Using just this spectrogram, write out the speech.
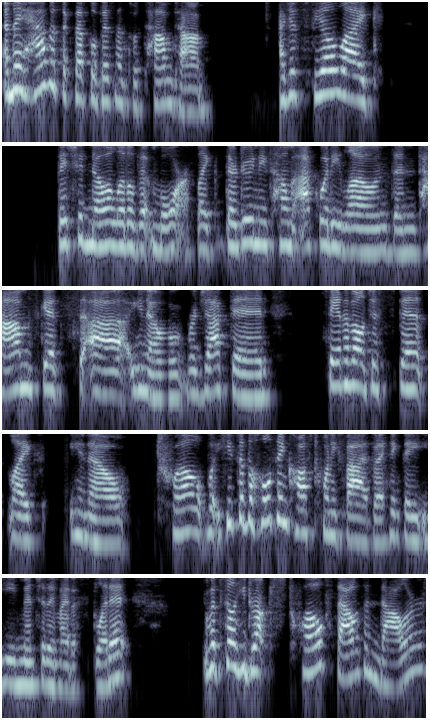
And they have a successful business with Tom Tom. I just feel like they should know a little bit more. Like they're doing these home equity loans and Tom's gets uh, you know, rejected. Sandoval just spent like, you know, 12 but he said the whole thing cost 25, but I think they he mentioned they might have split it. But still he dropped $12,000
